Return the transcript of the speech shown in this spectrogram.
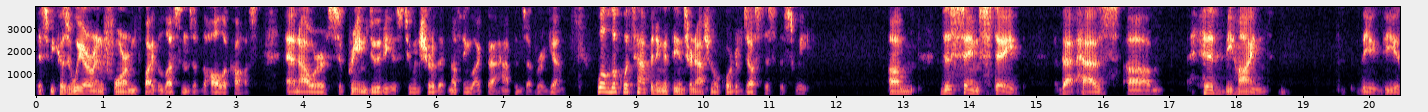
it's because we are informed by the lessons of the Holocaust. And our supreme duty is to ensure that nothing like that happens ever again. Well, look what's happening at the International Court of Justice this week. Um, this same state that has um, hid behind the the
